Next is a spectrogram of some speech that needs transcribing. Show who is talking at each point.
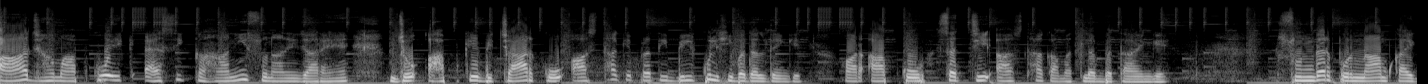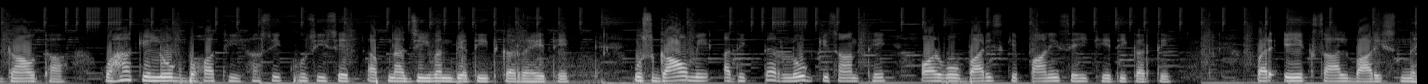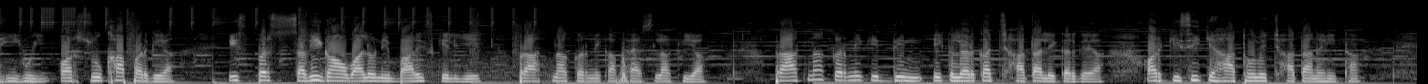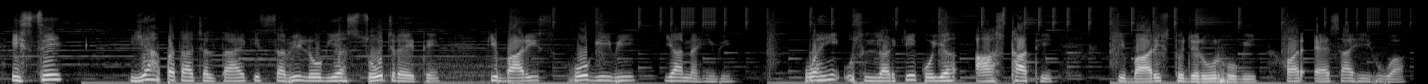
Speaker 1: आज हम आपको एक ऐसी कहानी सुनाने जा रहे हैं जो आपके विचार को आस्था के प्रति बिल्कुल ही बदल देंगे और आपको सच्ची आस्था का मतलब बताएँगे। सुंदरपुर नाम का एक गाँव था। वहाँ के लोग बहुत ही हँसी खुशी से अपना जीवन व्यतीत कर रहे थे। उस गाँव में अधिकतर लोग किसान थे और वो बारिश के पानी से ही खेती करते। पर एक साल बारिश नहीं हुई और सूखा पड़ गया। इस पर सभी गाँव वालों ने बारिश के लिए प्रार्थना करने का फैसला किया। प्रार्थना करने के दिन एक लड़का छाता लेकर गया और किसी के हाथों में छाता नहीं था। इससे यह पता चलता है कि सभी लोग यह सोच रहे थे कि बारिश होगी भी या नहीं भी। वहीं उस लड़के को यह आस्था थी कि बारिश तो ज़रूर होगी। और ऐसा ही हुआ।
